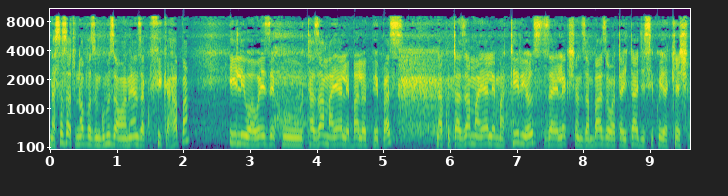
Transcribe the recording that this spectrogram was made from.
na sasa tunapozungumza wameanza kufika hapa ili waweze kutazama yale ballot papers na kutazama yale materials za elections ambazo watahitaji siku ya kesho.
